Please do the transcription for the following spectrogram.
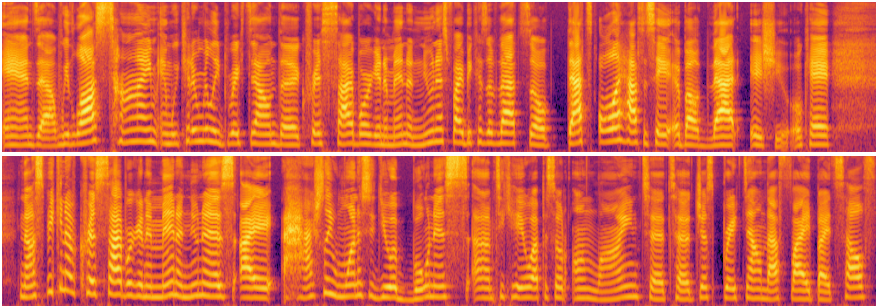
And uh, we lost time and we couldn't really break down the Chris Cyborg and Amanda Nunes fight because of that. So that's all I have to say about that issue, okay? Now, speaking of Chris Cyborg and Amanda Nunes, I actually wanted to do a bonus um, TKO episode online to, to just break down that fight by itself.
